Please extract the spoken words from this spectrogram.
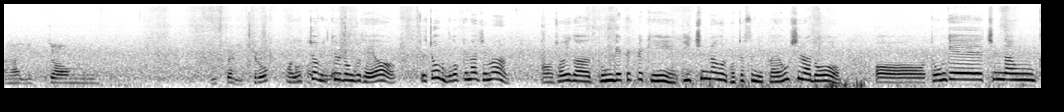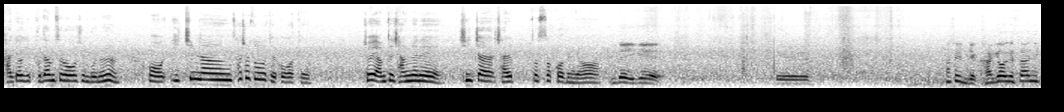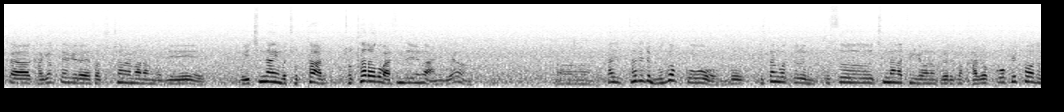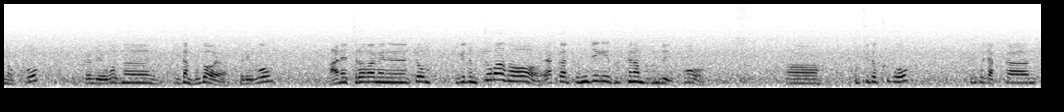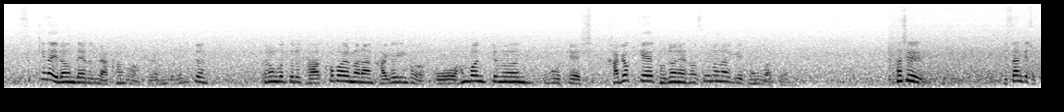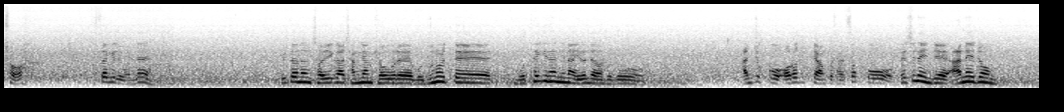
한 2점 2.2kg? 어, 2.2kg 정도 돼요. 조금 무겁긴 하지만 어, 저희가 동계 백패킹 이 침낭으로 버텼으니까요. 혹시라도 어, 동계 침낭 가격이 부담스러우신 분은 어, 이 침낭 사셔도 될 것 같아요. 저희 아무튼 작년에 진짜 잘 썼었거든요. 근데 이게 그 사실 이제 가격이 싸니까 가격 대비로 해서 추천할 만한 거지 뭐 이 침낭이 뭐 좋다 안- 좋다라고 말씀드리는 건 아니고요. 어, 사실 사실 좀 무겁고 뭐 비싼 것들은 구스 침낭 같은 경우는 그래도 좀 가볍고 필파워도 높고 그런데 요거는 일단 무거워요. 그리고 안에 들어가면은 좀 이게 좀 좁아서 약간 움직이기 불편한 부분도 있고 어, 부피도 크고 그리고 약간 습기나 이런 데에도 좀 약한 것 같고요. 근데 어쨌든 그런 것들을 다 커버할 만한 가격인 것 같고 한 번쯤은 뭐 이렇게 시- 가볍게 도전해서 쓸만하게 좋은 것 같아요. 사실 비싼 게 좋죠. 비싼 게 좋은데 일단은 저희가 작년 겨울에 뭐 눈 올 때 뭐 태기산이나 이런 데 와서도 안 죽고 얼어 죽지 않고 잘 썼고 대신에 이제 안에 좀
